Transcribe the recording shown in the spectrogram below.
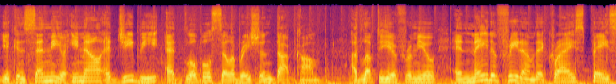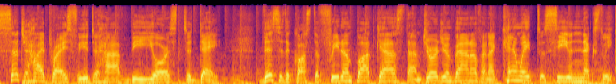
you can send me your email at gb at globalcelebration.com. I'd love to hear from you. And may the freedom that Christ pays such a high price for you to have be yours today. This is the Cost of Freedom podcast. I'm Georgian Banov, and I can't wait to see you next week.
